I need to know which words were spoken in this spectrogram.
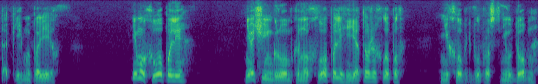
Так ему поверил. Ему хлопали, не очень громко, но хлопали, и я тоже хлопал. Не хлопать было просто неудобно.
